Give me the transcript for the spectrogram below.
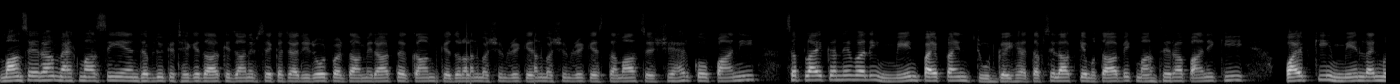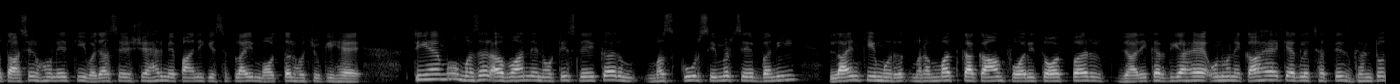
मानसेरा महकमा सी एन डब्ल्यू के ठेकेदार की जानब से कचहरी रोड पर तमीरत काम के दौरान मशीनरी के मशीनरी के इस्तेमाल से शहर को पानी सप्लाई करने वाली मेन पाइपलाइन टूट गई है। तफसीत के मुताबिक मानसेरा पानी की पाइप की मेन लाइन मुतासर होने की वजह से शहर में पानी की सप्लाई मअतल हो चुकी है। T M O Mazhar Awan ने नोटिस लेकर मजकूर सीमेंट से बनी लाइन की मरम्मत का काम फौरी तौर पर जारी कर दिया है। उन्होंने कहा है कि अगले 36 घंटों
